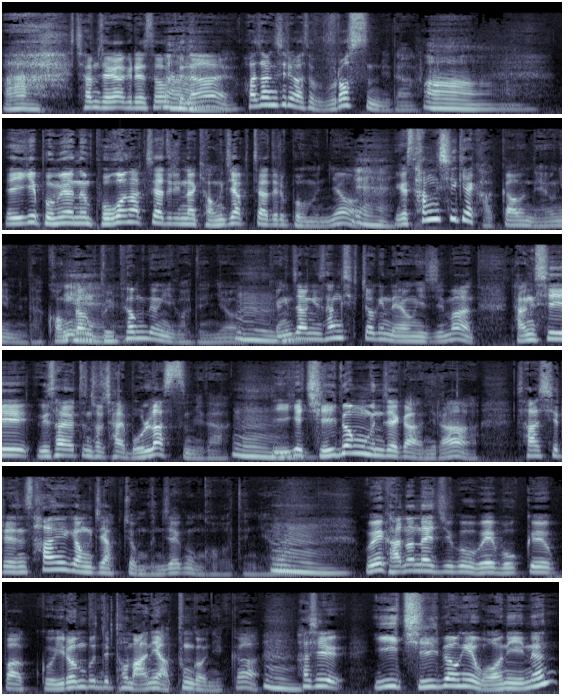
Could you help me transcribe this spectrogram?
아, 참 제가 그래서 아. 그날 화장실에 가서 울었습니다. 아. 이게 보면은 보건학자들이나 경제학자들을 보면요. 예. 이게 상식에 가까운 내용입니다. 건강 예. 불평등이거든요. 음. 굉장히 상식적인 내용이지만 당시 의사였던 저 잘 몰랐습니다. 음. 이게 질병 문제가 아니라 사실은 사회경제학적 문제인 거거든요. 음. 왜 가난해지고 왜 못 교육받고 이런 분들이 더 많이 아픈 거니까 음. 사실 이 질병의 원인은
